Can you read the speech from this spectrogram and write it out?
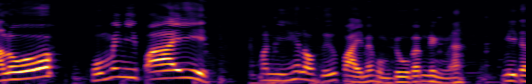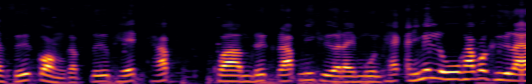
ฮัลโหลผมไม่มีไฟ มันมีให้เราซื้อไฟไหมผมดูแป๊บหนึ่งนะ มีแต่ซื้อกล่องกับซื้อเพชรครับ ความลึกลับนี่คืออะไรมูลแพ็คอันนี้ไม่รู้ครับว่าคืออะไร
